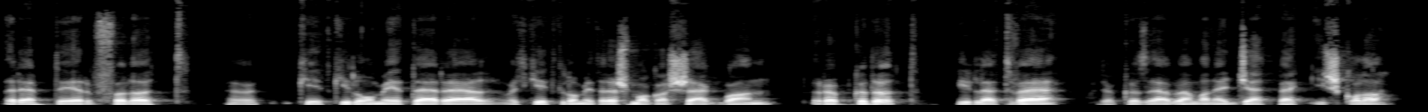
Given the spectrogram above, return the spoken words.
reptér fölött ö, két kilométerrel, vagy két kilométeres magasságban röpködött, illetve, hogy a közelben van egy jetpack iskola,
